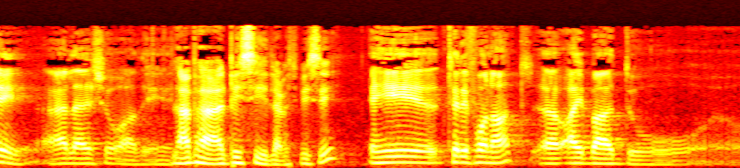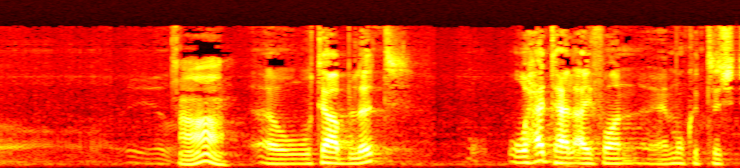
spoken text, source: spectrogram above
اي إيه، على شو هذه إيه. لعبها على البي سي لعبة بي سي؟ هي تليفونات ايباد و آه. وتابلت. وحتى على ال iPhone يعني ممكن تش-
